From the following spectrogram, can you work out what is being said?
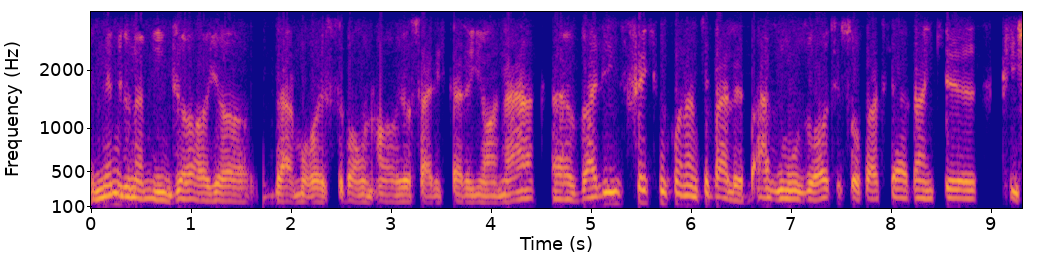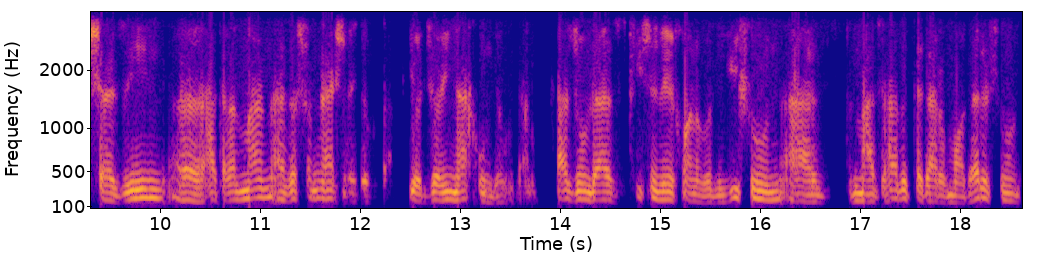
نمی‌دونم اینجا آیا در مقایسه با اونها آیا سریعتره یا نه ولی فکر می‌کنم که بله از موضوعاتی صحبت کردن که پیش از این حداقل من ازشون نشنیده بودم یا جایی نخونده بودم. از جمله از پیشنه خانوادگیشون از مذهب پدر و مادرشون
